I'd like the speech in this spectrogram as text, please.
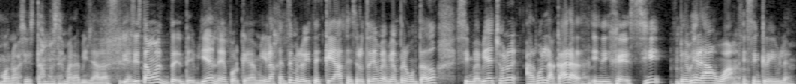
Bueno, así estamos de maravilladas. Y así estamos de, bien, ¿eh? porque a mí la gente me lo dice, ¿qué haces? El otro día me habían preguntado si me había hecho algo en la cara. Y dije, sí, beber agua. Es increíble.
